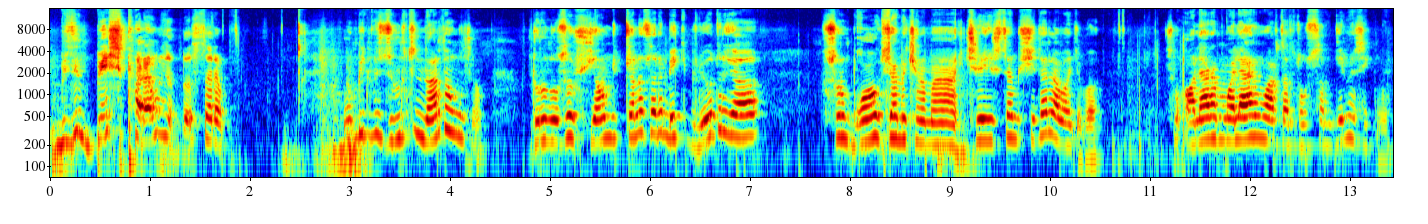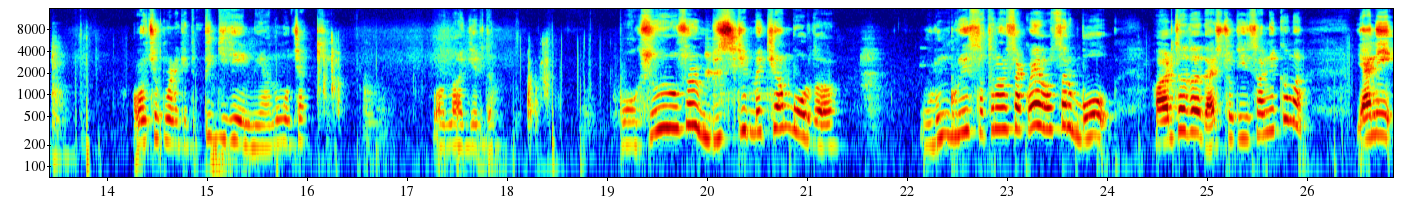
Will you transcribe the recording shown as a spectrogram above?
Bizim 5 paramız yok dostlarım. 11 bin zümrütü nereden bulacağım? Durun dostlarım şu yan dükkana sorayım belki biliyordur ya. Sonra bayağı güzel mekan ama ha. İçeri girsem bir şey derler mi acaba? Şimdi alarm alarm vardır dostlarım girmesek mi? Ama çok merak ettim. Bir gireyim ya ne olacak ki? Vallahi girdim. Baksana dostlarım gibi mekan bu arada. Oğlum burayı satın alsak veya dostlarım bu haritada ders çok insan yok ama yani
